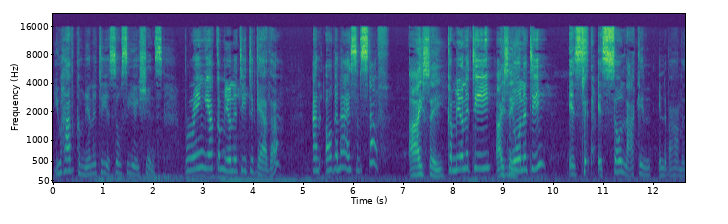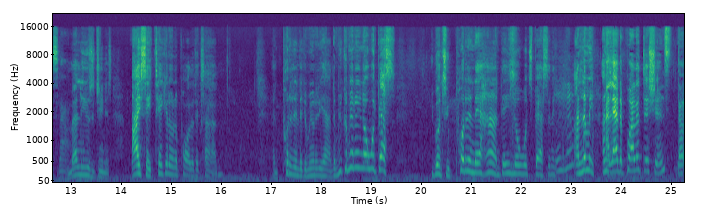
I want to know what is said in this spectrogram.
you have community associations. Bring your community together and organize some stuff. I say, Community I say- unity is T- is so lacking in the Bahamas now. Melanie is a genius. I say, take it out of politics' hand and put it in the community hand. The community know what best. You're going to put it in their hand. They know what's best. And, and let me. And And let the politicians, the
